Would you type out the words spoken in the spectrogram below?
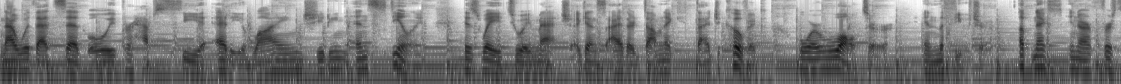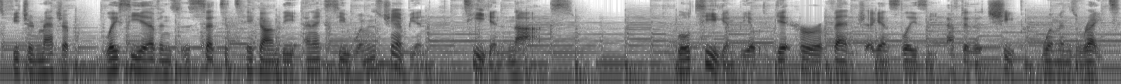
Now, with that said, will we perhaps see Eddie lying, cheating, and stealing his way to a match against either Dominik Dijakovic or Walter in the future? Up next in our first featured matchup, Lacey Evans is set to take on the NXT Women's Champion, Tegan Nox. Will Tegan be able to get her revenge against Lacey after the cheap women's right?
